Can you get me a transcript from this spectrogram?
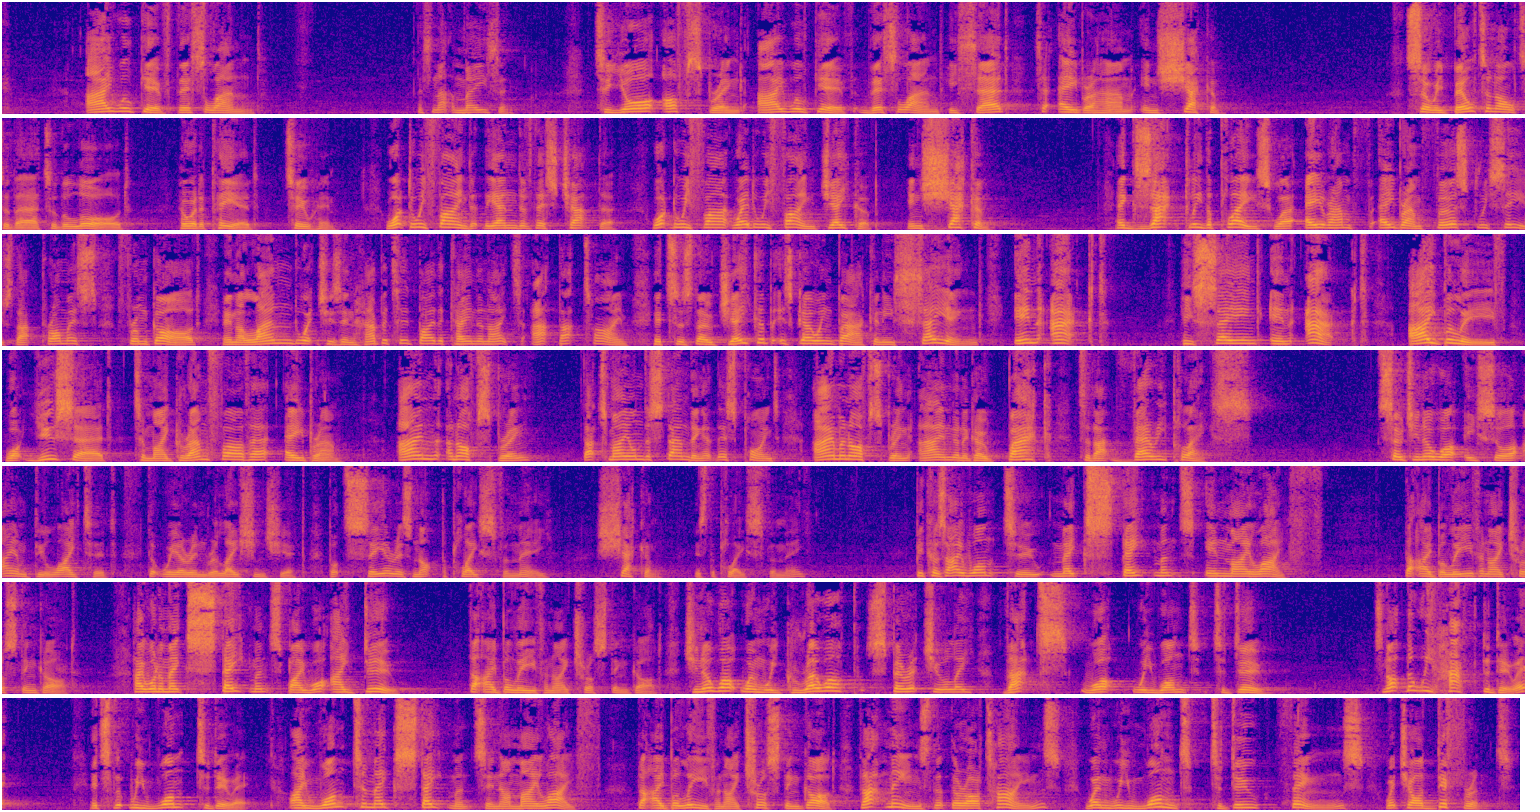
I will give this land. Isn't that amazing? To your offspring I will give this land, he said to Abraham in Shechem. So he built an altar there to the Lord who had appeared to him. What do we find at the end of this chapter? What do we where do we find Jacob? In Shechem. Exactly the place where Abraham, Abraham first receives that promise from God in a land which is inhabited by the Canaanites at that time. It's as though Jacob is going back and he's saying in act, he's saying in act, I believe what you said to my grandfather Abraham. I'm an offspring. That's my understanding at this point. I'm an offspring, and I'm going to go back to that very place. So, do you know what, Esau? I am delighted that we are in relationship, but Seir is not the place for me. Shechem is the place for me. Because I want to make statements in my life that I believe and I trust in God. I want to make statements by what I do that I believe and I trust in God. Do you know what? When we grow up spiritually, that's what we want to do. It's not that we have to do it, it's that we want to do it. I want to make statements in my life that I believe and I trust in God. That means that there are times when we want to do things which are different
